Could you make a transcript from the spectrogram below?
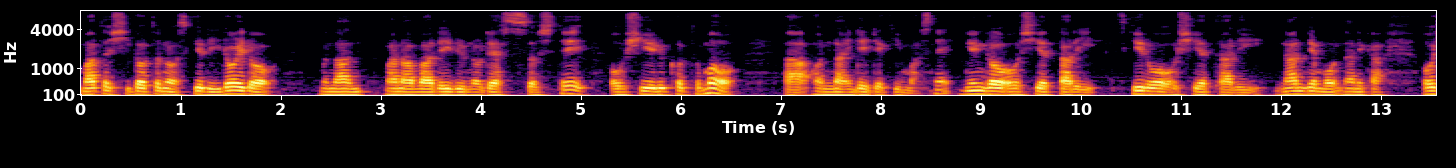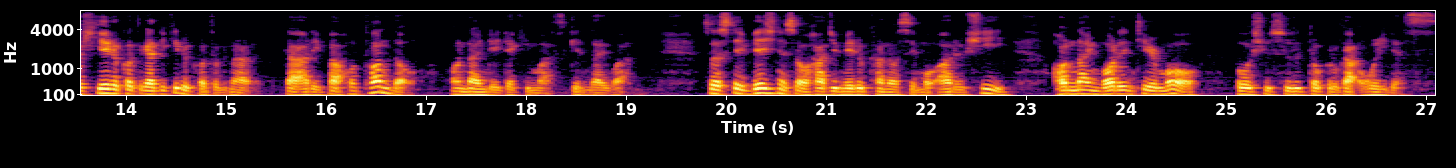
mata shigoto no skill iroiro manabareru no desu. そして教えることもあオンラインでできますね。言語を教えたり、スキルを教えたり、何でも何か教えることができることがあれば、ほとんどオンラインでできます、現代は。そしてビジネスを始める可能性もあるし、オンラインボランティアも募集するところが多いです。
